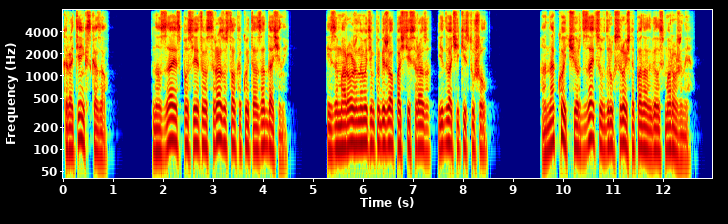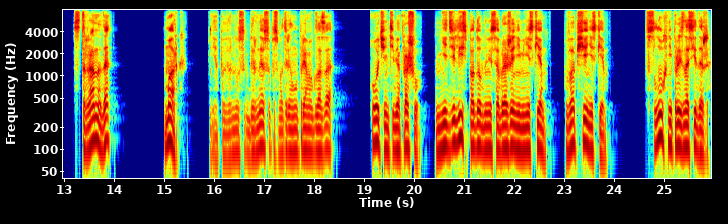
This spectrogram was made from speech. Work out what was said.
Коротенько сказал. Но Заяц после этого сразу стал какой-то озадаченный. И замороженным этим побежал почти сразу, едва чекист ушел. А на кой черт Зайцу вдруг срочно понадобилось мороженое? Странно, да? Марк, я повернулся к Бернесу, посмотрел ему прямо в глаза. «Очень тебя прошу, не делись подобными соображениями ни с кем. Вообще ни с кем. Вслух не произноси даже.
